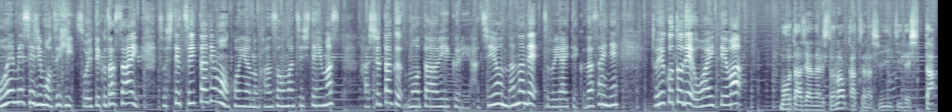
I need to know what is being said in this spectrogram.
応援メッセージもぜひ添えてください。そしてツイッターでも今夜の感想をお待ちしています。ハッシュタグモーターウィークリー847でつぶやいてくださいね。ということでお相手はモータージャーナリストの桂真一でした。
